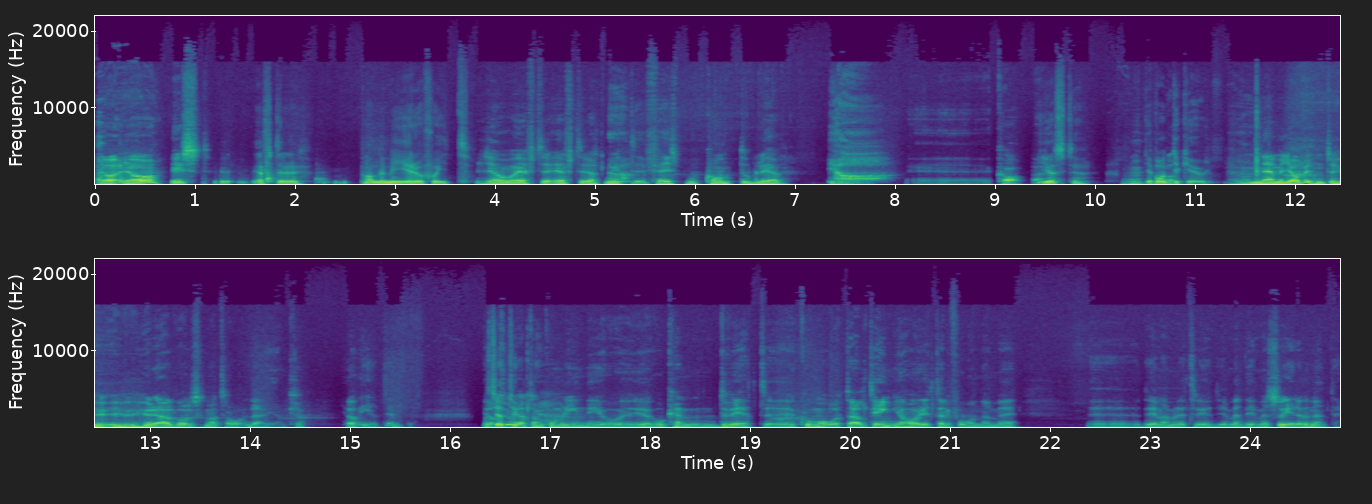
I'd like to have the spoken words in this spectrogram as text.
Ja, ja visst. Efter pandemier och skit. Ja, och efter, efter att mitt Facebook-konto blev Ja, kapat. just det. Mm. Det var inte kul. Nej, men jag vet inte hur, hur, allvarligt ska man ta det där egentligen? Jag vet inte. Jag Alltså, jag tror att de kommer in i och, och kan, du vet, eh, komma åt allting jag har i telefonen med eh, det ena med det tredje. Men, det, men så är det väl inte?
